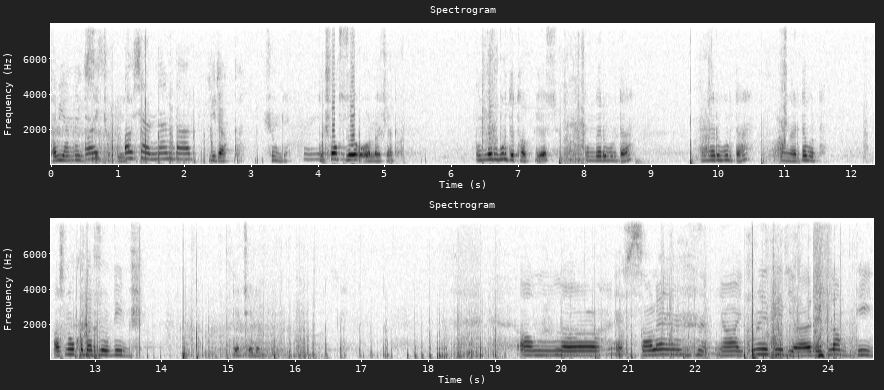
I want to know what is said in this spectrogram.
Tabii yanına O, gitsek çok iyi. o senden daha Bir dakika. Şimdi. Bu çok zor olacak. Bunları burada topluyoruz. Bunları burada. Bunları burada. Bunları da burada. Aslında o kadar zor değilmiş. Geçelim. Allah esale ya bu nedir ya reklam değil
